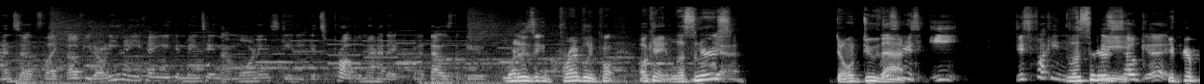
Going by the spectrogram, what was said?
and so it's like, oh, if you don't eat anything, you can maintain that morning skinny. It's problematic, but that was the goof. That is incredibly po- okay, listeners. Yeah. Don't do that. Listeners eat. This fucking Listeners, is so good. if your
